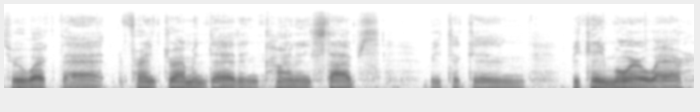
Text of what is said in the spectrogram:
Through work that Frank Drummond did and Connie Stubbs, we took in, became more aware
